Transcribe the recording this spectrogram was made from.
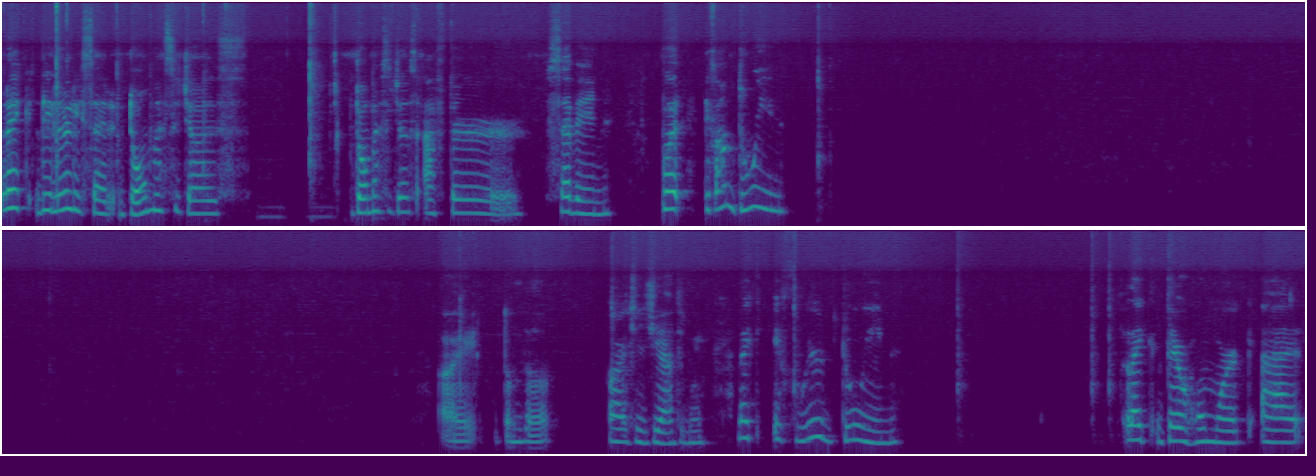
Like they literally said, don't message us. Don't message us after seven. But if I'm doing I thumbs up. Alright, she, she answered me. Like if we're doing like their homework at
